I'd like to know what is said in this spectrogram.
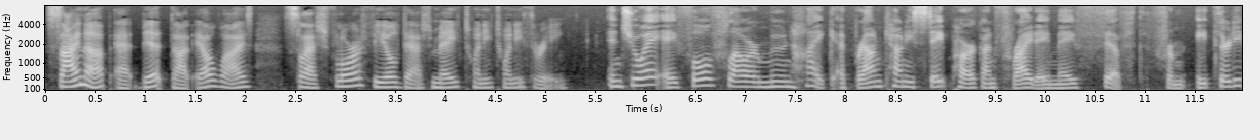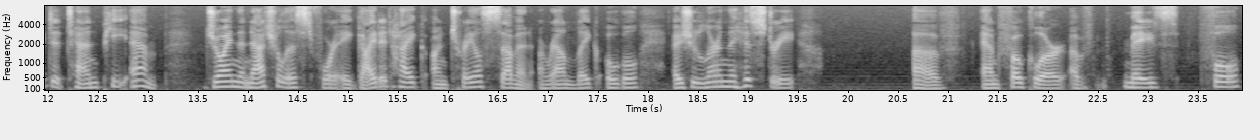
Sign up at bit.ly slash florafield-may 2023. Enjoy a full flower moon hike at Brown County State Park on Friday, May 5th from 8:30 to 10 p.m. Join the naturalist for a guided hike on Trail 7 around Lake Ogle as you learn the history of and folklore of May's full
